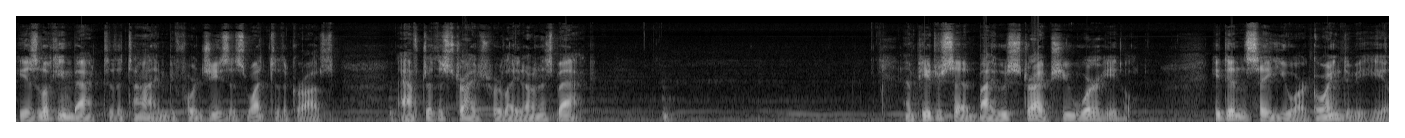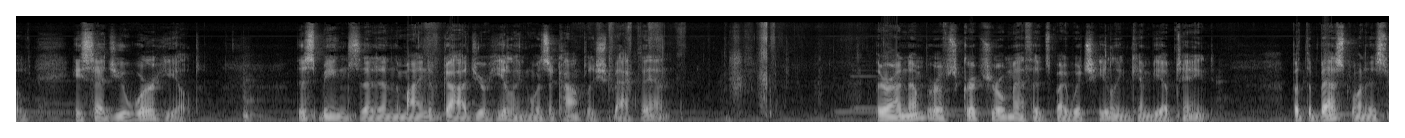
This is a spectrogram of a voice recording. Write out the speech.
He is looking back to the time before Jesus went to the cross after the stripes were laid on his back. And Peter said, By whose stripes you were healed. He didn't say you are going to be healed, he said you were healed. This means that in the mind of God, your healing was accomplished back then. There are a number of scriptural methods by which healing can be obtained, but the best one is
